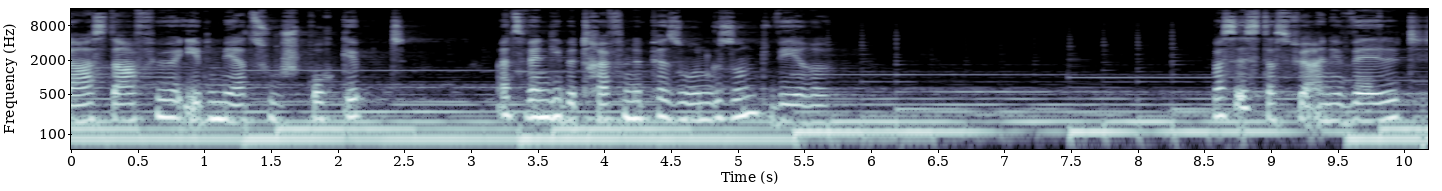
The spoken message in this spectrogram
da es dafür eben mehr Zuspruch gibt, als wenn die betreffende Person gesund wäre. Was ist das für eine Welt,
